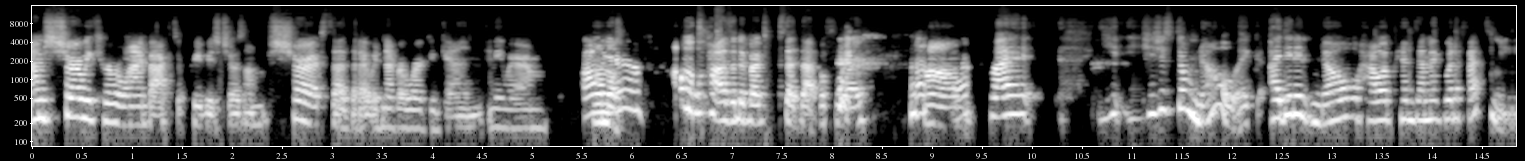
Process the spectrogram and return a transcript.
I'm sure we can rewind back to previous shows. I'm sure I've said that I would never work again anywhere. I'm oh, almost, yeah. almost positive I've said that before. um, but you, you just don't know. Like I didn't know how a pandemic would affect me.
